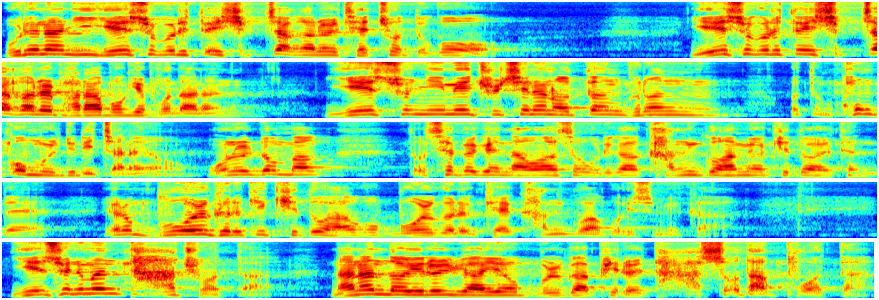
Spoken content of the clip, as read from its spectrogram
우리는 이 예수 그리스도의 십자가를 제쳐두고 예수 그리스도의 십자가를 바라보기보다는 예수님이 주시는 어떤 그런 어떤 콩고물들 있잖아요. 오늘도 막 또 새벽에 나와서 우리가 간구하며 기도할 텐데 여러분 무엇 그렇게 기도하고 뭘 그렇게 간구하고 있습니까? 예수님은 다 주었다. 나는 너희를 위하여 물과 피를 다 쏟아 부었다.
